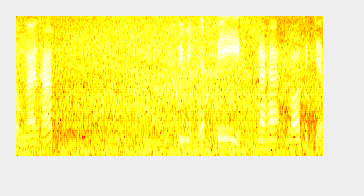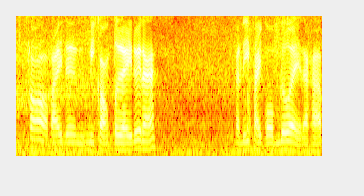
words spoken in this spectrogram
ส่งงานครับ Civic FD นะฮะล้อ 17 ท่อใบหนึ่งมีกองเปลือยด้วยนะคันนี้ไฟกลมด้วยนะครับ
